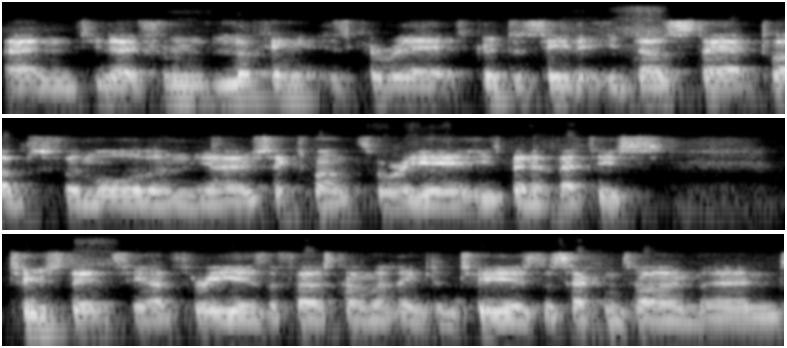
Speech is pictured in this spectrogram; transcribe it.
And you know, from looking at his career, it's good to see that he does stay at clubs for more than you know six months or a year. He's been at Betis two stints. He had three years the first time, I think, and two years the second time. And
